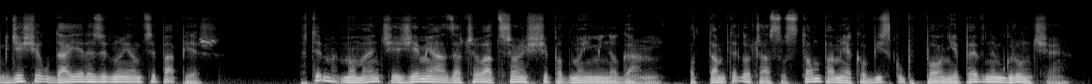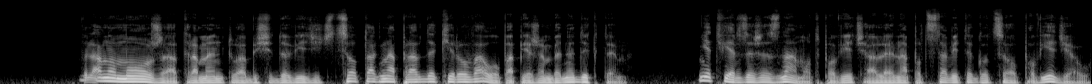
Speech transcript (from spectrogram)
gdzie się udaje rezygnujący papież? W tym momencie ziemia zaczęła trząść się pod moimi nogami. Od tamtego czasu stąpam jako biskup po niepewnym gruncie. Wylano morze atramentu, aby się dowiedzieć, co tak naprawdę kierowało papieżem Benedyktem. Nie twierdzę, że znam odpowiedź, ale na podstawie tego, co powiedział,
